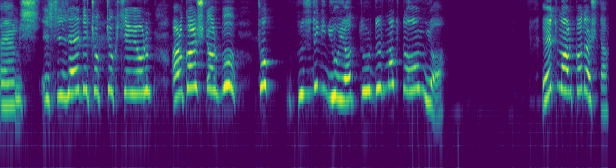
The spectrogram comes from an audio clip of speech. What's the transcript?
e, sizleri de çok çok seviyorum. Arkadaşlar bu çok hızlı gidiyor ya. Durdurmak da olmuyor. Evet mi arkadaşlar?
